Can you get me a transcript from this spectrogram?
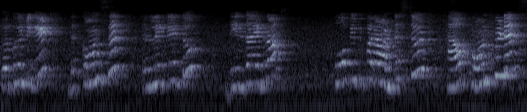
you are going to get the concept related to these diagrams. Hope you people have understood. Have confidence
